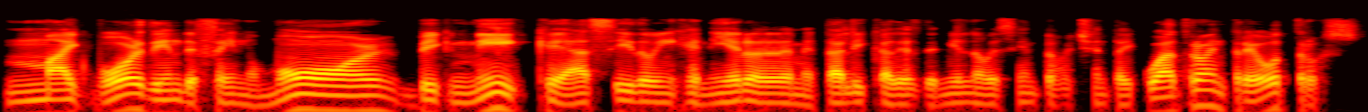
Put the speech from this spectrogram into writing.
Mike Bordin de Fey No More, Big Mick, que ha sido ingeniero de Metallica desde 1984, entre otros.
